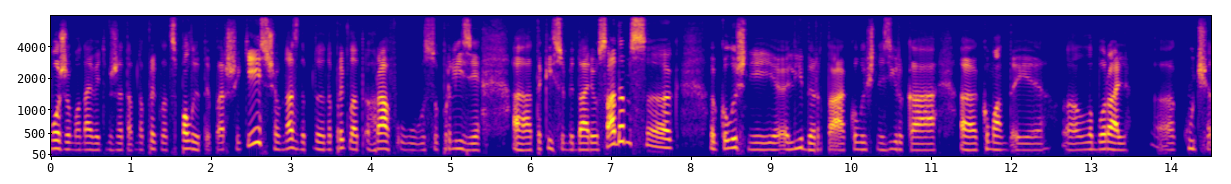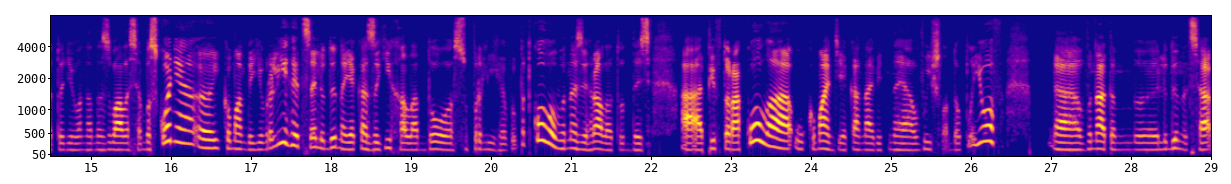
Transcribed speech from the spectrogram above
можемо навіть вже там, наприклад, спалити перший кейс, що в нас, наприклад, грав у суперлізі такий собі Даріус Адамс, колишній лідер та колишня зірка команди Лабораль. Е, куча, тоді вона називалася Басконія е, і команди Євроліги. Це людина, яка заїхала до Суперліги випадково. Вона зіграла тут десь півтора кола у команді, яка навіть не вийшла до плей-офф. Е, вона там людина ця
